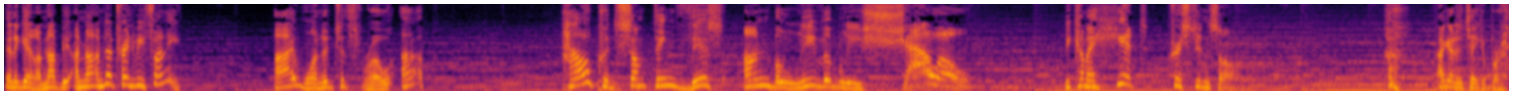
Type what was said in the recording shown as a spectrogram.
And again, I'm not, be, I'm not, I'm not trying to be funny. I wanted to throw up. How could something this unbelievably shallow become a hit Christian song? I got to take a break.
